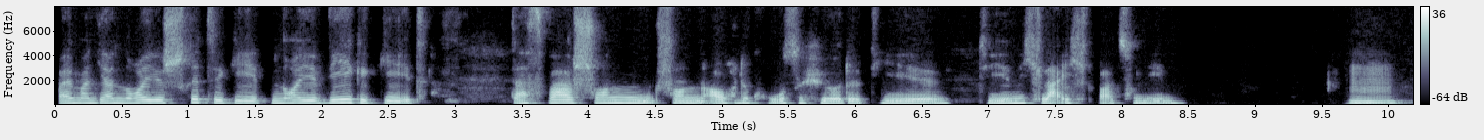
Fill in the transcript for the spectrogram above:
weil man ja neue Schritte geht, neue Wege geht, das war schon, schon auch eine große Hürde, die, die nicht leicht war zu nehmen. Mhm.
